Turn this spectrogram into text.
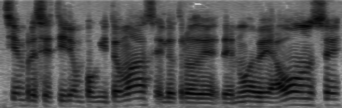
siempre se estira un poquito más, el otro de, de 9 a 11,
